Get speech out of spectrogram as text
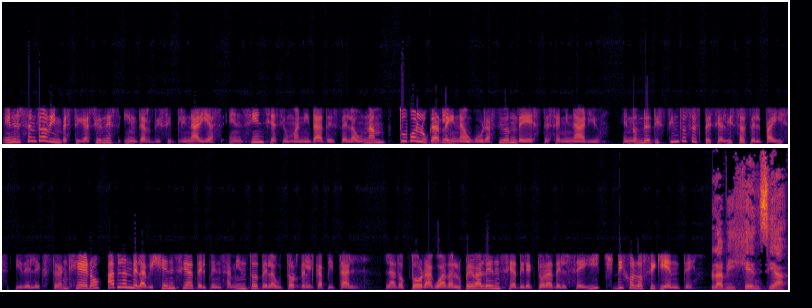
En el Centro de Investigaciones Interdisciplinarias en Ciencias y Humanidades de la UNAM tuvo lugar la inauguración de este seminario, en donde distintos especialistas del país y del extranjero hablan de la vigencia del pensamiento del autor del Capital. La doctora Guadalupe Valencia, directora del CEICH, dijo lo siguiente. La vigencia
